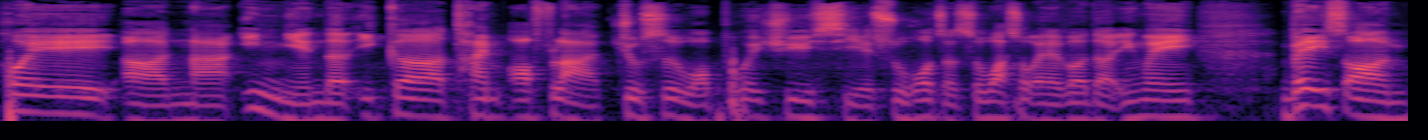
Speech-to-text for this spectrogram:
会啊、拿一年的一个 time off 啦，就是我不会去写书或者是 whatsoever 的，因为 based on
